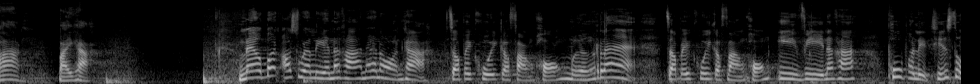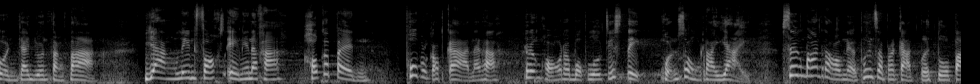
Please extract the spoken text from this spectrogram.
บ้าง ไปค่ะ เมลเบิร์นออสเตรเลียนะคะ แน่นอนค่ะ จะไปคุยกับฝั่งของเหมืองแร่ จะไปคุยกับฝั่งของ EV นะคะ ผู้ผลิตชิ้นส่วนยานยนต์ต่างๆ อย่าง l i n Fox เองนี่นะคะเขาก็เป็นผู้ประกอบการนะคะ เรื่องของระบบโลจิสติกขนส่งรายใหญ่ ซึ่งบ้านเราเนี่ยเพิ่งจะประกาศเปิดตัวไป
